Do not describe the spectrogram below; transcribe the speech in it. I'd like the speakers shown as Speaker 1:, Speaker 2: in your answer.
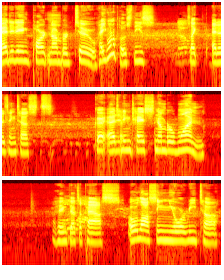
Speaker 1: Editing part number two. Hey, you want to post these?
Speaker 2: No.
Speaker 1: It's like editing tests. Okay, editing test number one. I think that's a pass. Hola, senorita.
